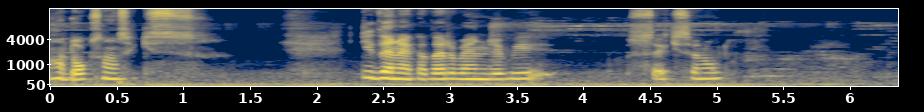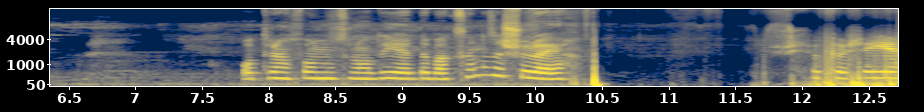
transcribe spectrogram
Aha 98. Gidene kadar bence bir 80 olur. O Transformers'ın olduğu yerde baksanıza şuraya. Şu köşeye.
